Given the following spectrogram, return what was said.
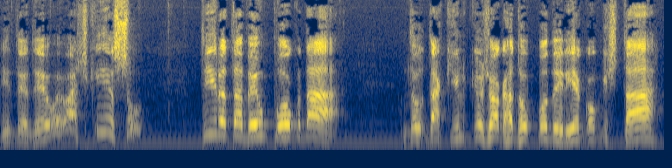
entendeu? Eu acho que isso tira também um pouco da, do, daquilo que o jogador poderia conquistar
